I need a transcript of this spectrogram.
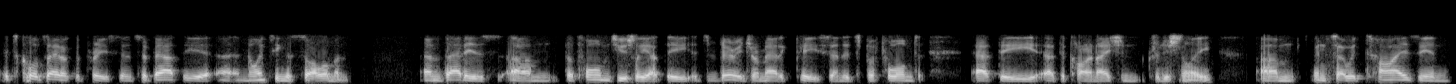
It's called Zadok the priest, and it's about the uh, anointing of Solomon. And that is um, performed usually at the. It's a very dramatic piece, and it's performed at the at the coronation traditionally. Um, and so it ties in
